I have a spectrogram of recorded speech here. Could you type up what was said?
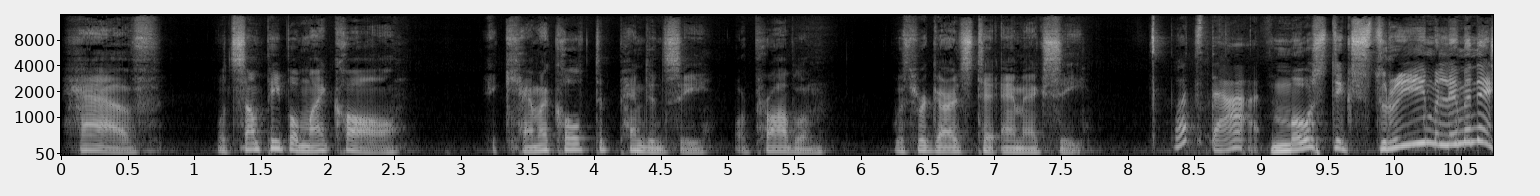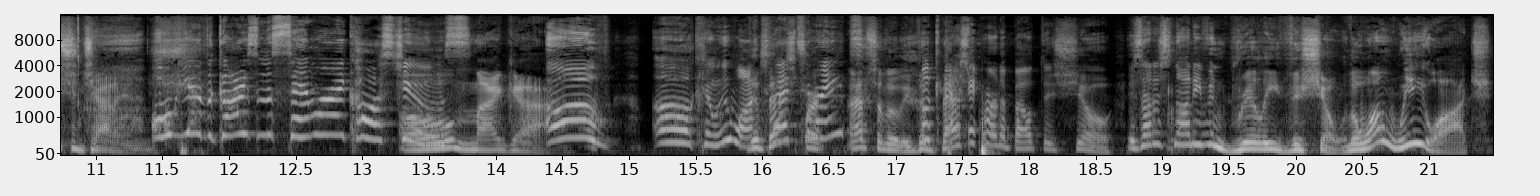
have what some people might call a chemical dependency or problem with regards to MXC. What's that? Most Extreme Elimination Challenge. Oh yeah, the guys in the samurai costumes. Oh my god. Oh, oh, can we watch the that best part, tonight? absolutely. The best part about this show is that it's not even really the show. The one we watch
